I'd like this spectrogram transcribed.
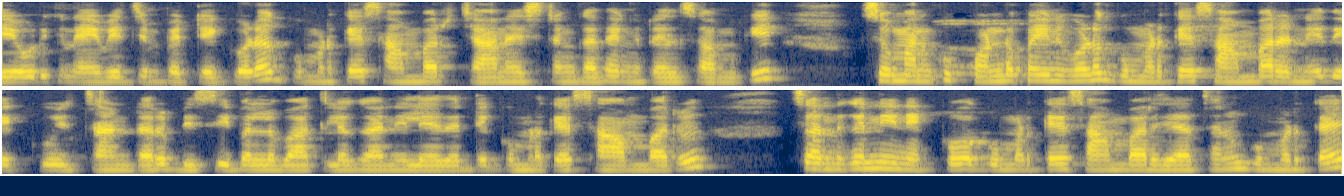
దేవుడికి నైవేద్యం పెట్టే కూడా గుమ్మడికాయ సాంబార్ చాలా ఇష్టం కదా వెంకటేశ్వర స్వామికి సో మనకు కొండపైన కూడా గుమ్మడికాయ సాంబార్ అనేది ఎక్కువ ఇచ్చా అంటారు. బిసి బల్ల బాతులు కానీ లేదంటే గుమ్మడికాయ సాంబారు. సో అందుకని నేను ఎక్కువ గుమ్మడికాయ సాంబార్ చేస్తాను. గుమ్మడికాయ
